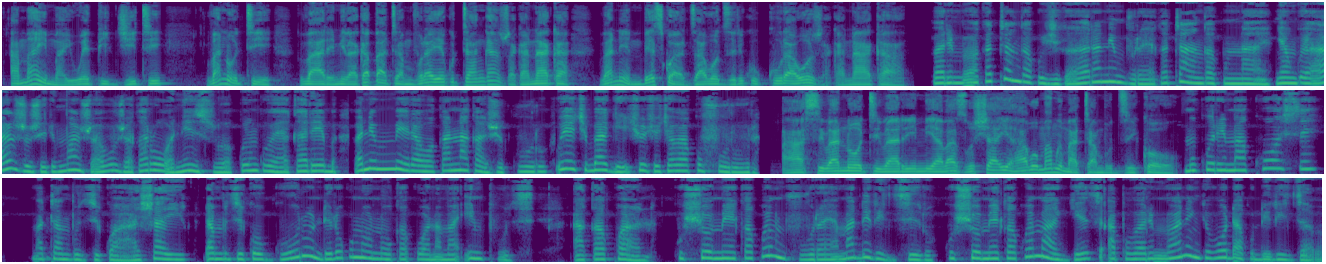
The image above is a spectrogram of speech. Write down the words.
amai mai wepgt vanoti varimi vakabata mvura yekutanga zvakanaka vane mbeswa dzavo dziri kukurawo zvakanaka. Varimi vakatanga kudyara nemvura yakatanga kunaya. Nyange hazvo zvirimwa zvavo zvakarohwa nezuva kwenguva yakareba vane mumera wakanaka zvikuru uye chibage ichocho chava kufurura. Asi vanoti varimi havazoshayi havo mamwe matambudziko. Mukurima kwose matambudziko haashayikwi dambudziko guru nderekunonoka kuwana mainputs akakwana kushomeka kwemvura yamadiridziro kushomeka kwemagetsi apo varimi vanenge voda kudiridza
